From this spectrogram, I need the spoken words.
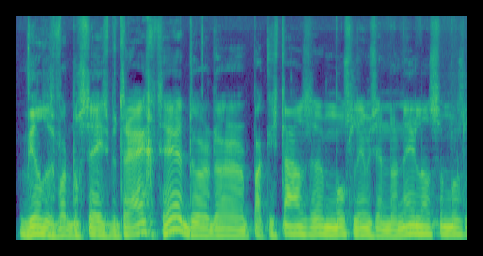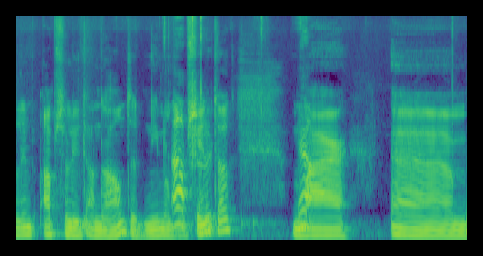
Wilders wordt nog steeds bedreigd hè, door, door Pakistaanse moslims en door Nederlandse moslims. Absoluut aan de hand. Het, niemand ontkent dat. Maar ehm,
